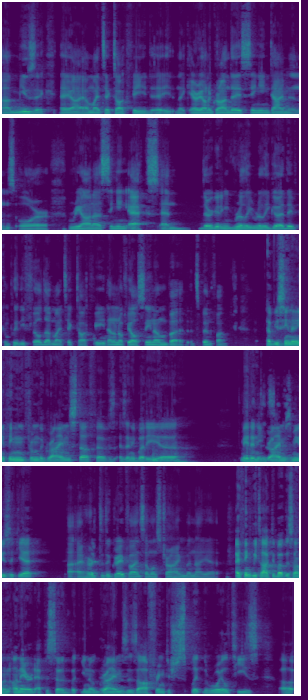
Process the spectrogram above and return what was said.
uh, music AI on my TikTok feed, uh, like Ariana Grande singing Diamonds or Rihanna singing X, and they're getting really, really good. They've completely filled up my TikTok feed. I don't know if y'all seen them, but it's been fun. Have you seen anything from the Grimes stuff? Has, has anybody uh, made any Grimes music yet? I heard through the grapevine someone's trying, but not yet. I think we talked about this on an unaired episode, but you know, Grimes is offering to split the royalties uh,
